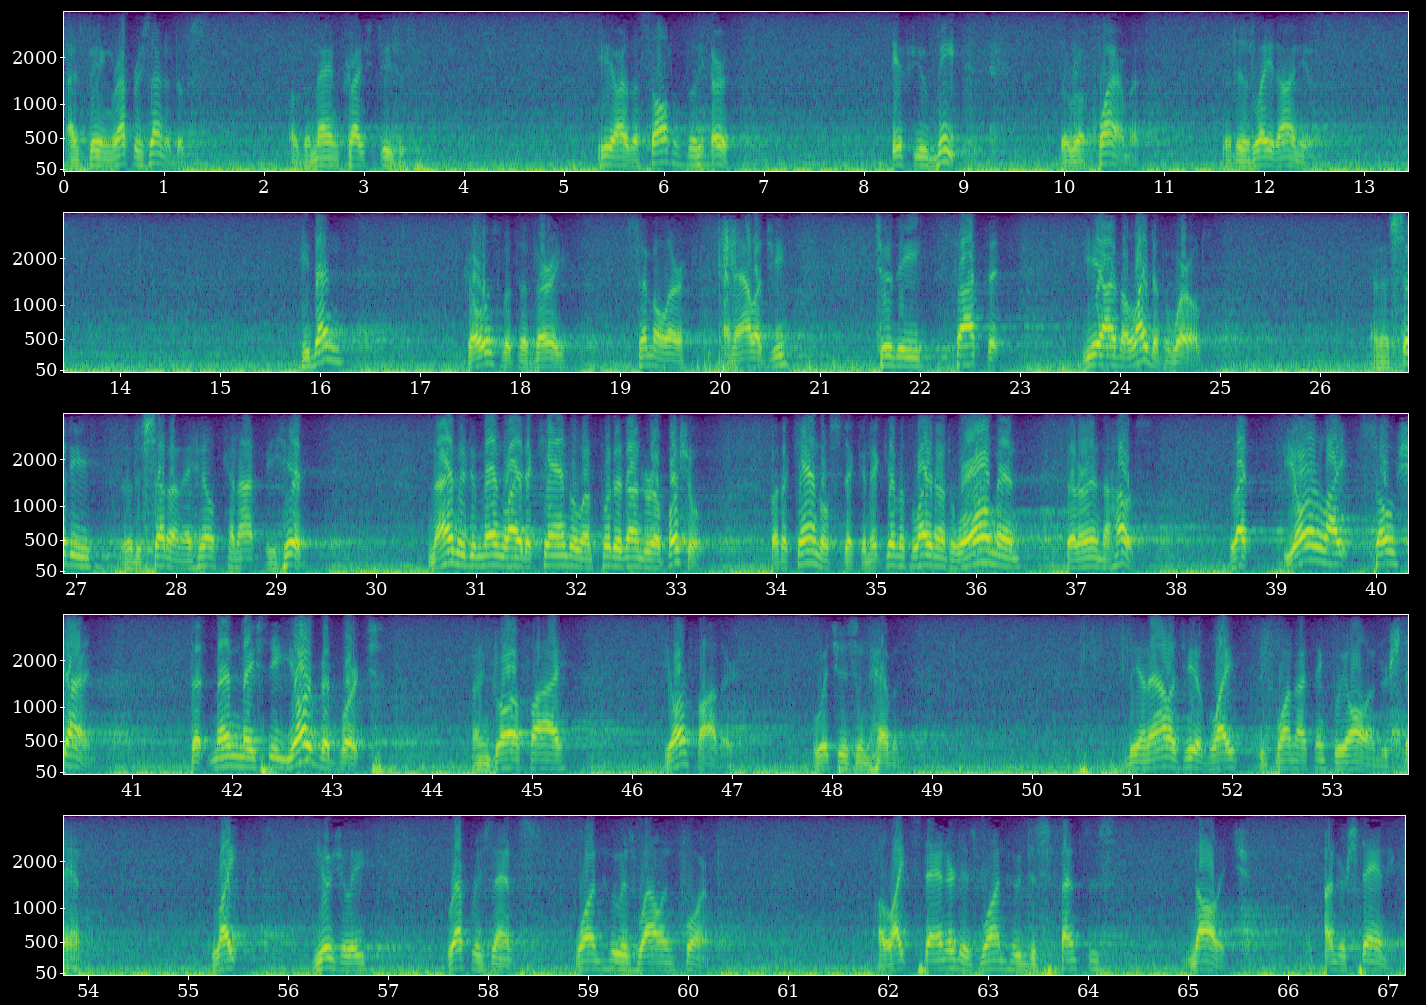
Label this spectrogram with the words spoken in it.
as being representatives of the man Christ Jesus. Ye are the salt of the earth. If you meet the requirement that is laid on you. He then goes with a very similar analogy to the thought that ye are the light of the world. And a city that is set on a hill cannot be hid. Neither do men light a candle and put it under a bushel, but a candlestick, and it giveth light unto all men that are in the house. Let your light so shine that men may see your good works and glorify your Father which is in heaven. The analogy of light is one I think we all understand. Light usually represents one who is well informed. A light standard is one who dispenses knowledge, understanding.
